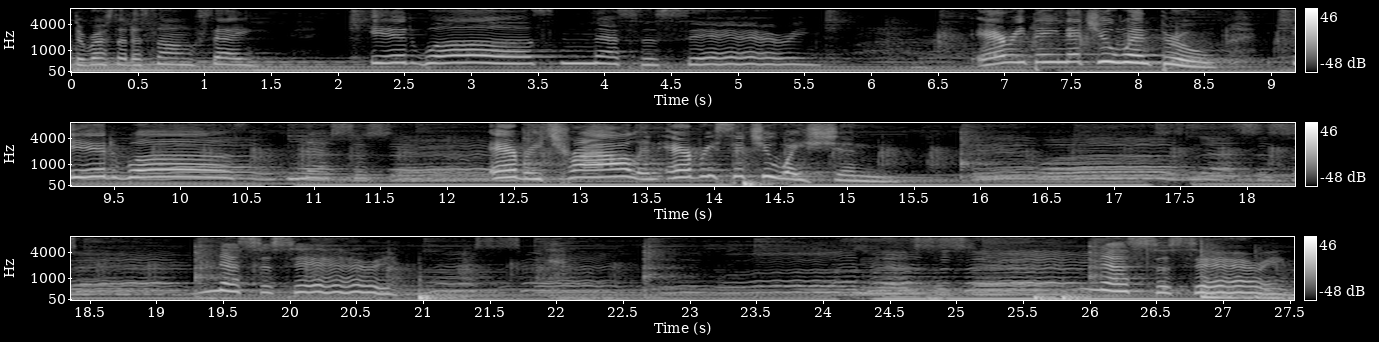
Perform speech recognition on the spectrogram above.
The rest of the song say? It was necessary. Everything that you went through, it was necessary. Every trial and every situation. It was necessary. Necessary. Necessary. Necessary. Necessary.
